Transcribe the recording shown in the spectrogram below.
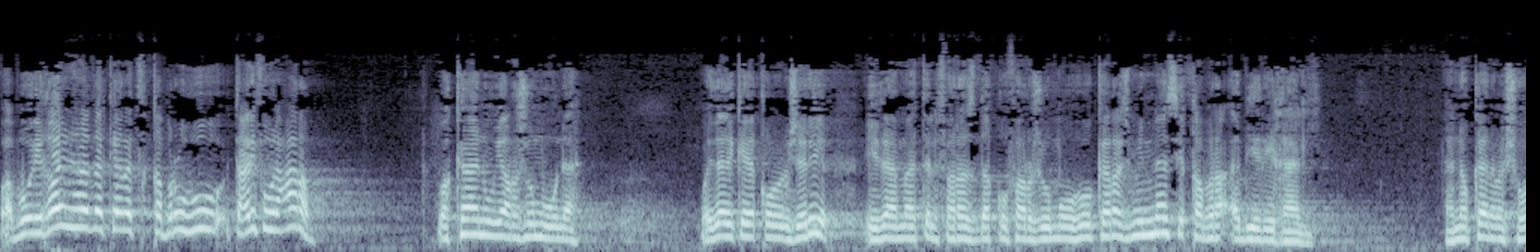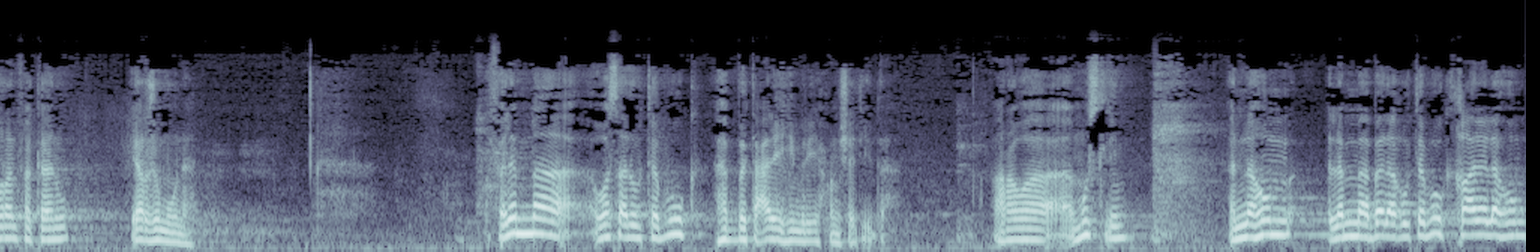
وأبو رغال هذا كانت قبره تعرفه العرب وكانوا يرجمونه. ولذلك يقول الجرير إذا مات الفرزدق فارجموه كرجم الناس قبر أبي رغال. لأنه كان مشهورا فكانوا يرجمونه. فلما وصلوا تبوك هبت عليهم ريح شديدة. روى مسلم أنهم لما بلغوا تبوك قال لهم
